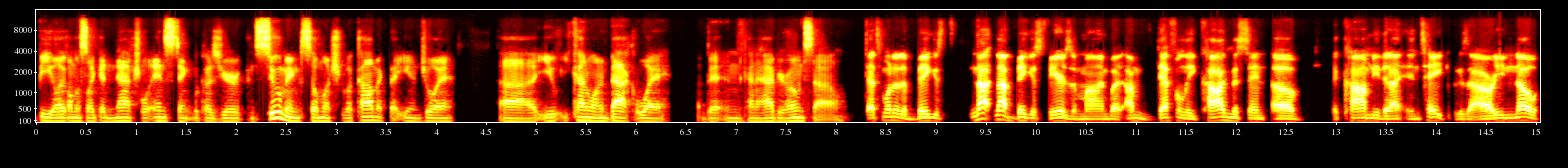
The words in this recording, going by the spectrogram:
be like almost like a natural instinct because you're consuming so much of a comic that you enjoy. Uh, you, you kind of want to back away a bit and kind of have your own style. That's one of the biggest not not biggest fears of mine but i'm definitely cognizant of the comedy that i intake because i already know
